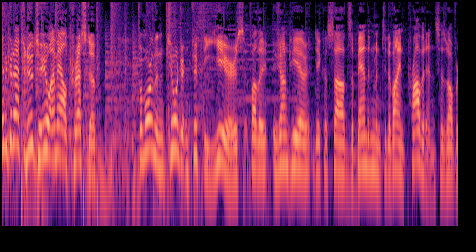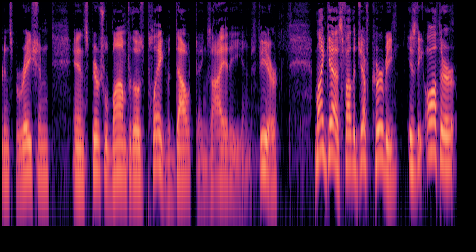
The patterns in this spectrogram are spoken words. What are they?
And good afternoon to you. I'm Al Kresta. For more than 250 years, Father Jean Pierre de Caussade's abandonment to divine providence has offered inspiration and spiritual balm for those plagued with doubt, anxiety, and fear. My guest, Father Jeff Kirby, is the author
